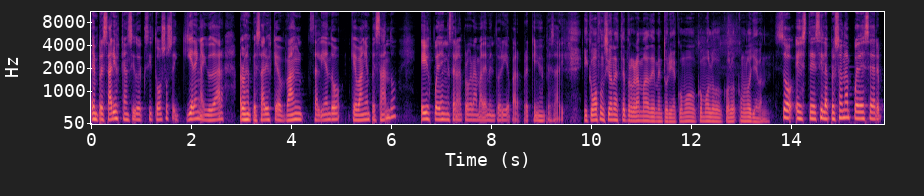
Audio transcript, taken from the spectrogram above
empresarios que han sido exitosos y quieren ayudar a los empresarios que van saliendo, que van empezando, ellos pueden estar en el programa de mentoría para pequeños empresarios. ¿Y cómo funciona este programa de mentoría? ¿Cómo, cómo, lo, cómo, lo llevan? So, este, si la persona puede ser,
